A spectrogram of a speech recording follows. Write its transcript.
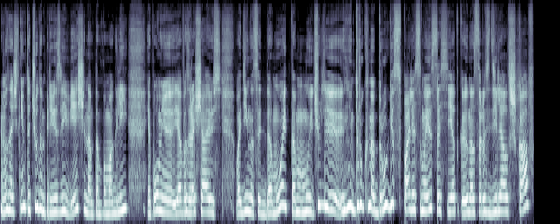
Мы, значит, каким-то чудом перевезли вещи, нам там помогли. Я помню, я возвращаюсь в 11 домой, там мы чуть ли не друг на друге спали с моей соседкой, у нас разделял шкаф.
